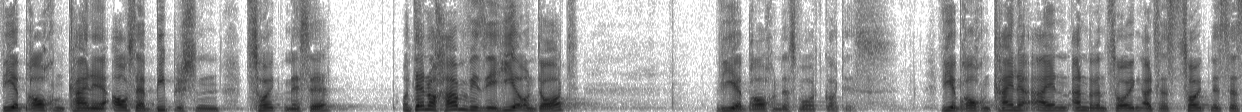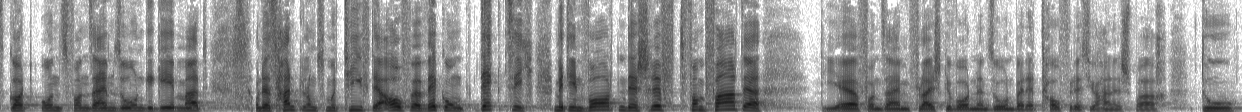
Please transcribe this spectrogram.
Wir brauchen keine außerbiblischen Zeugnisse und dennoch haben wir sie hier und dort. Wir brauchen das Wort Gottes. Wir brauchen keine anderen Zeugen als das Zeugnis, das Gott uns von seinem Sohn gegeben hat. Und das Handlungsmotiv der Auferweckung deckt sich mit den Worten der Schrift vom Vater, die er von seinem fleischgewordenen Sohn bei der Taufe des Johannes sprach. Du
